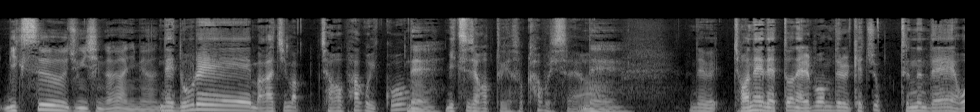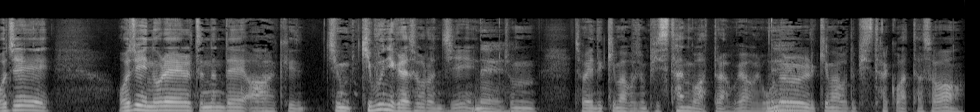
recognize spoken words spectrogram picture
믹스 중이신가요? 아니면 네 노래 마지막 작업하고 있고 네. 믹스 작업도 계속 하고 있어요. 네. 근데 전에 냈던 앨범들을 이렇게 쭉 듣는데 어제 어제 이 노래를 듣는데 아 그 지금 기분이 그래서 그런지 네. 좀 저의 느낌하고 좀 비슷한 것 같더라고요. 네. 오늘 느낌하고도 비슷할 것 같아서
